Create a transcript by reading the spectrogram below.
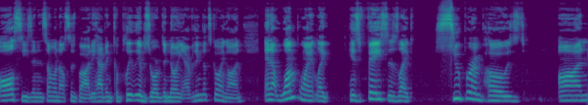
all season in someone else's body, having completely absorbed and knowing everything that's going on. And at one point, like his face is like superimposed on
